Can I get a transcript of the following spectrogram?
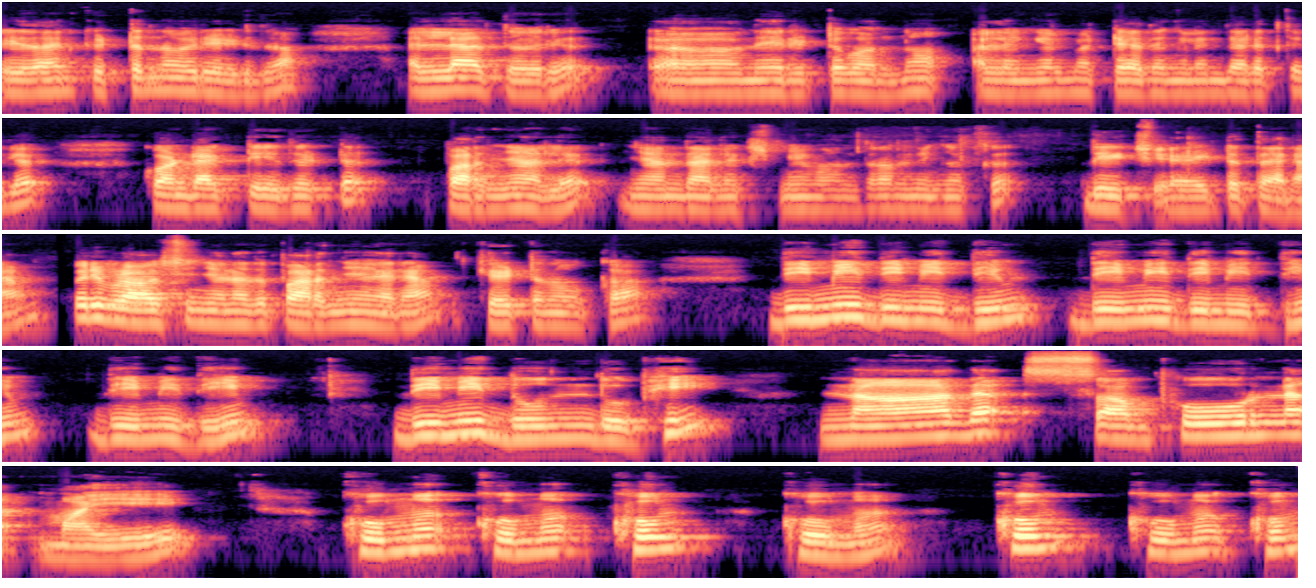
എഴുതാൻ കിട്ടുന്നവർ എഴുതുക. അല്ലാത്തവർ നേരിട്ട് വന്നോ അല്ലെങ്കിൽ മറ്റേതെങ്കിലും തരത്തിൽ കോണ്ടാക്ട് ചെയ്തിട്ട് പറഞ്ഞാൽ ഞാൻ ധനലക്ഷ്മി മന്ത്രം നിങ്ങൾക്ക് ദീക്ഷയായിട്ട് തരാം. ഒരു പ്രാവശ്യം ഞാനത് പറഞ്ഞു തരാം. കേട്ട് നോക്കുക. ദിമി ദിമി ദിം ദിമി ദിമി ധിം ദിമി ദിം ദിമി ദുന്ദുഭി നാദ സമ്പൂർണമയേ ഖുമ് ഖുമ് ഖും ഖുമ് ഖും ഖുമ് ഖും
